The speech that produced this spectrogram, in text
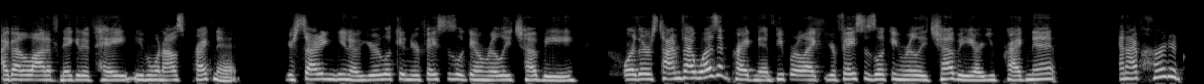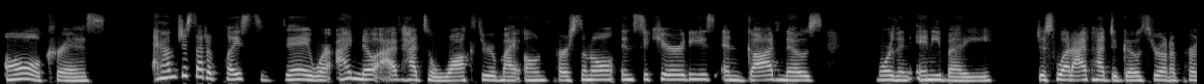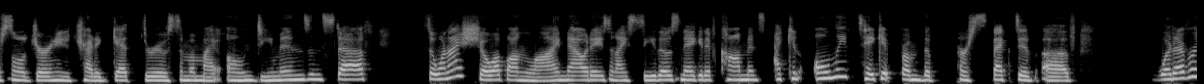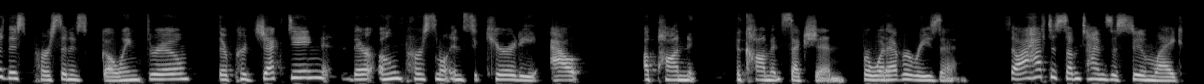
I got a lot of negative hate even when I was pregnant. You're starting, you know, you're looking, your face is looking really chubby. Or there's times I wasn't pregnant. People are like, your face is looking really chubby. Are you pregnant? And I've heard it all, Chris. And I'm just at a place today where I know I've had to walk through my own personal insecurities and God knows more than anybody just what I've had to go through on a personal journey to try to get through some of my own demons and stuff. So when I show up online nowadays and I see those negative comments, I can only take it from the perspective of whatever this person is going through, they're projecting their own personal insecurity out upon the comment section for whatever reason. So I have to sometimes assume like,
